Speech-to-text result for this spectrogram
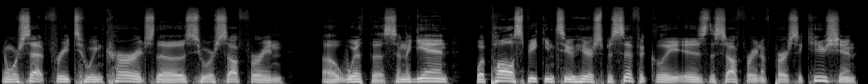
and we're set free to encourage those who are suffering uh, with us. And again, what Paul is speaking to here specifically is the suffering of persecution.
